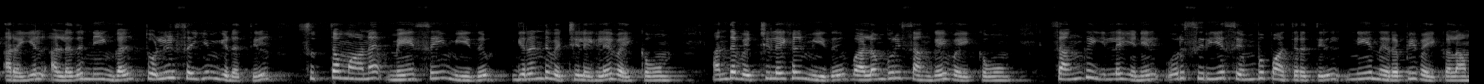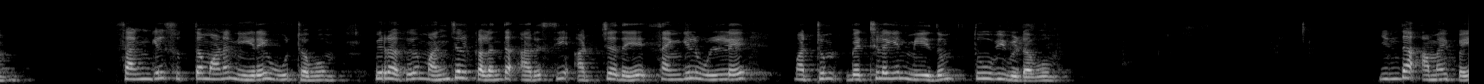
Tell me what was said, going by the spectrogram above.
அறையில் அல்லது நீங்கள் தொழில் செய்யும் இடத்தில் சுத்தமான மேசை மீது இரண்டு வெற்றிலைகளை வைக்கவும். அந்த வெற்றிலைகள் மீது வலம்புரி சங்கை வைக்கவும். சங்கு இல்லையெனில் ஒரு சிறிய செம்பு பாத்திரத்தில் நீர் நிரப்பி வைக்கலாம். சங்கில் சுத்தமான நீரை ஊற்றவும். பிறகு மஞ்சள் கலந்த அரிசி அச்சதையை சங்கில் உள்ளே மற்றும் வெற்றிலையின் மீதும் தூவிவிடவும் இந்த அமைப்பை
